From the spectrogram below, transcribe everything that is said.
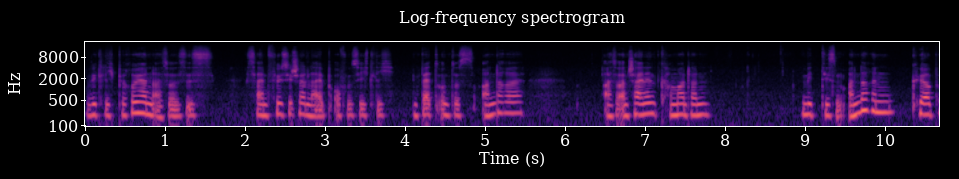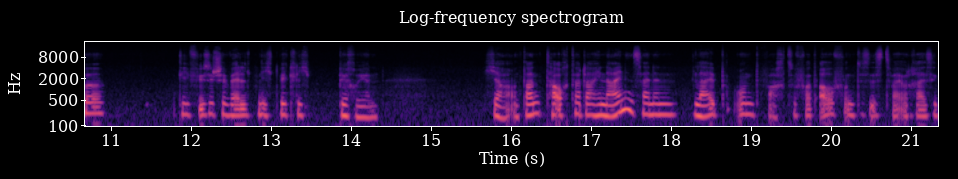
wirklich berühren. Also es ist sein physischer Leib offensichtlich im Bett und das andere, also anscheinend kann man dann mit diesem anderen Körper die physische Welt nicht wirklich berühren. Ja, und dann taucht er da hinein in seinen Leib und wacht sofort auf und es ist 2.30 Uhr.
